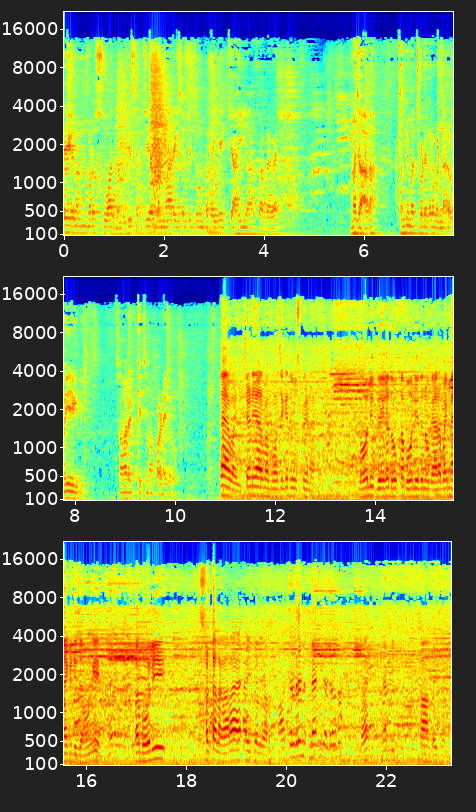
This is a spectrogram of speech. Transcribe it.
एक नंबर स्वाद बन रही थी सब्ज़ी। और भंडारे की सब्ज़ी तुम्हें पता ही है क्या ही यार कर रहा है मज़ा आगा। भी मत छोड़े करो भंडारा भाई एक भी। सारे खिचमा पाड़े करो। ले भाई चढ़ यार मैं पहुँच के जूस पीना भोली देगा धोखा भोली दिनों कह रहा भाई मैं कटी जाऊँगे। पर भोली सट्टा लगा रहा है आईपीएल का। हाँ चल रहे मैच चल रहा था है? मैच भी। कहाँ पैसे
